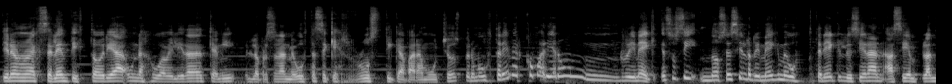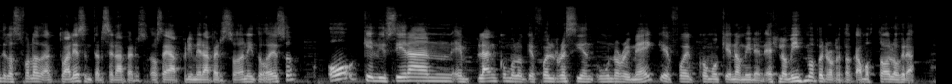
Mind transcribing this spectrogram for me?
tienen una excelente historia, una jugabilidad que a mí, en lo personal, me gusta. Sé que es rústica para muchos, pero me gustaría ver cómo harían un remake. Eso sí, no sé si el remake me gustaría que lo hicieran así en plan de los Fallout actuales, en tercera persona, o sea, primera persona y todo eso, o que lo hicieran en plan como lo que fue el Resident 1 remake, que fue como que no, miren, es lo mismo, pero retocamos todos los gráficos.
